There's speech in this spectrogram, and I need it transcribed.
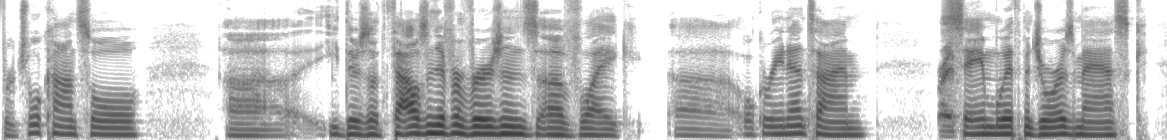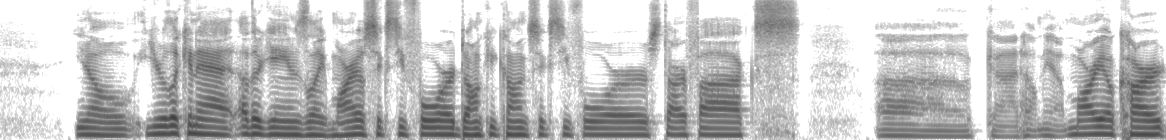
virtual console. Uh, there's a thousand different versions of like uh, Ocarina of Time. Right. Same with Majora's Mask. You know, you're looking at other games like Mario 64, Donkey Kong 64, Star Fox. Uh, God help me out, Mario Kart.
